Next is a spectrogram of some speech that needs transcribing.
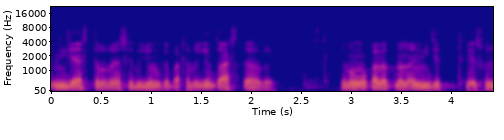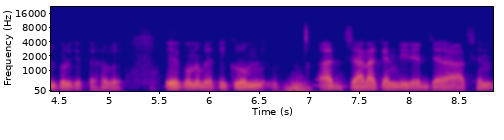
নিজে আসতে পারবে না, সে দুজনকে পাঠাবে। কিন্তু আসতে হবে। এবং ওকালতনামায় নিজের থেকে সই করে যেতে হবে। এর কোনো ব্যতিক্রম নেই। আর যারা ক্যান্ডিডেট যারা আছেন,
